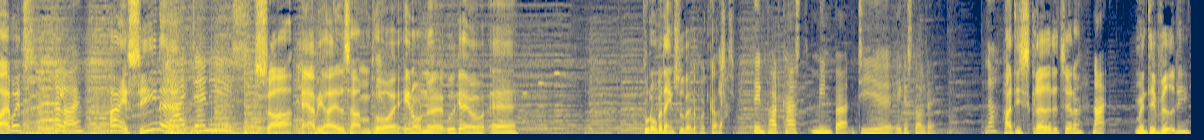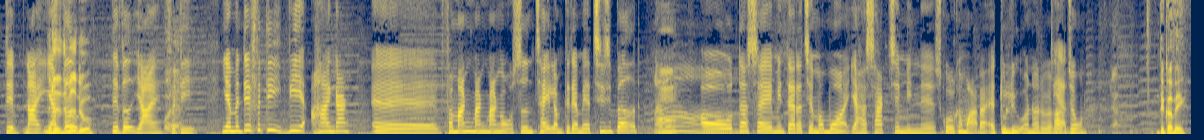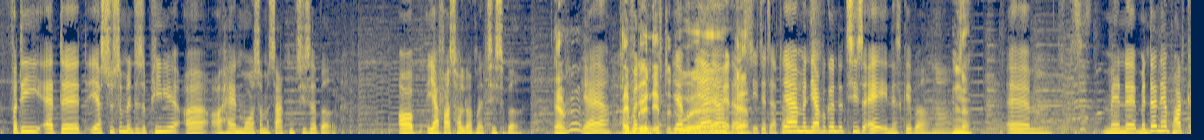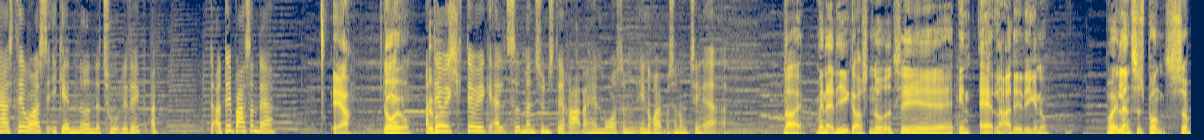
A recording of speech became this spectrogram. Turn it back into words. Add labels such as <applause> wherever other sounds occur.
mig, Britt. Halløj. Hej, Signe. Hej, Dennis. Så er vi her alle sammen på øh, endnu en øh, udgave af Gunova Dagens Udvalgte podcast. Det er en podcast, mine børn, de øh, ikke er stolte af. Har de skrevet det til dig? Nej, Men det ved de? det, nej jeg Det- det ved du? Det ved jeg, Hvordan? fordi... Jamen, det er fordi, vi har engang øh, for mange, mange, mange år siden talt om det der med at tisse i badet. Oh. Og der sagde min datter til mig, mor, jeg har sagt til mine øh, skolekammerater, at du lyver, når du er i Ja. Det gør vi ikke. Fordi at, øh, jeg synes simpelthen, det er så pinligt at, at have en mor, som har sagt, hun tisser i badet. Og jeg har faktisk holdt op med at tisse i badet. Er du det? Ja, ja. Jeg er begyndt efter, du... jeg, Ja, jeg vil da ja. også sige det der. Ja, men jeg er begyndt at tisse af, inden jeg skal i bad. Nå. Nå. Øhm, men, øh, men den her podcast, det er jo også igen noget naturligt, ikke? Og, og det er bare sådan, det er. Ja, jo jo. Og det er, jo ikke, det er jo ikke altid, man synes, det er rart at have en mor, som indrømmer sådan nogle ting. Ja. Nej, men er det ikke også nået til øh, en alder? Det er det ikke nu. På et eller andet tidspunkt, så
